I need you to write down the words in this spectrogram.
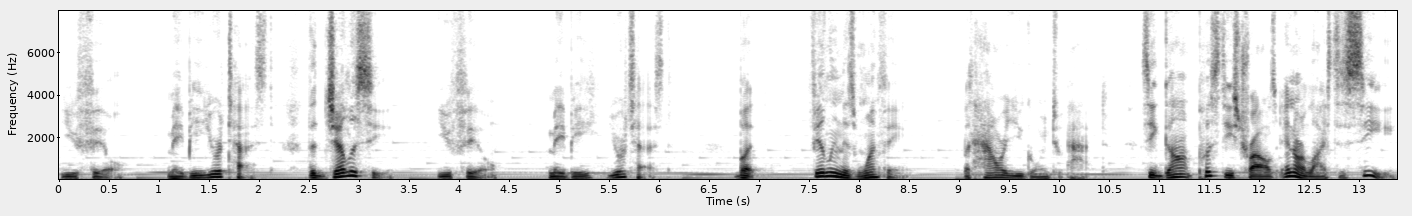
you feel may be your test. The jealousy you feel may be your test. But feeling is one thing, but how are you going to act? See, God puts these trials in our lives to see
